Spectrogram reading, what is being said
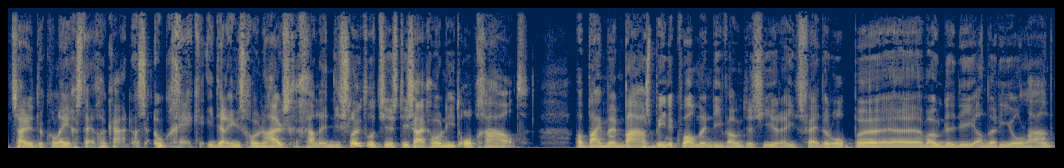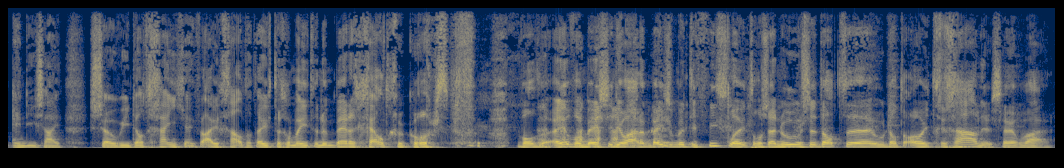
zeiden de collega's tegen elkaar: dat is ook gek. Iedereen is gewoon naar huis gegaan en die sleuteltjes die zijn gewoon niet opgehaald. Waarbij mijn baas binnenkwam en die woonde dus hier iets verderop, uh, woonde die aan de Riolaan. En die zei, zo wie dat geintje heeft uitgehaald, dat heeft de gemeente een berg geld gekost. Want heel veel mensen die waren bezig met die fietssleutels en hoe, ze dat, uh, hoe dat ooit gegaan is, zeg maar.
